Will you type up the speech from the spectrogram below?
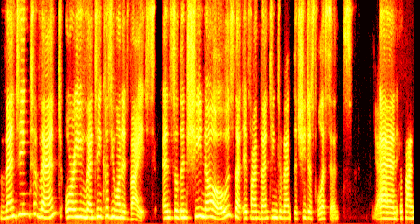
venting to vent or are you venting because you want advice? And so then she knows that if i'm mm-hmm. venting to vent that she just listens. Yeah. and if i'm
